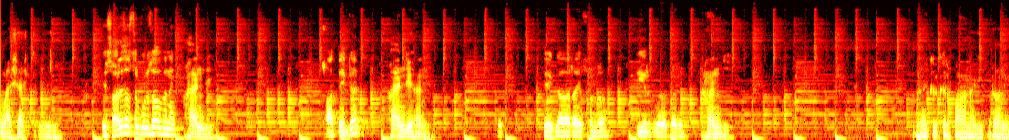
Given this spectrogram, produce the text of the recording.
ਲਾ ਸ਼ਸਤਰ ਜੀ। ਇਹ ਸਾਰੇ ਸ਼ਸਤਰ ਗੁਰੂ ਸਾਹਿਬ ਦੇ ਨੇ? ਹਾਂਜੀ। ਆ ਤੇਗਾ? ਹਾਂਜੀ ਹਾਂਜੀ। ਤੇਗਾ ਰਾਈਫਲ ਤੀਰ ਸਾਰੇ ਹਾਂਜੀ। ਆਹ ਇੱਕ ਕਿਰਪਾਨ ਹੈ ਜੀ ਪੁਰਾਣੀ।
